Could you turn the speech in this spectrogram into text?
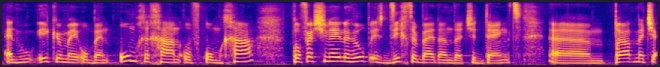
En hoe ik ermee op ben omgegaan of omga. Professionele hulp is dichterbij dan dat je denkt. Um, praat met je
